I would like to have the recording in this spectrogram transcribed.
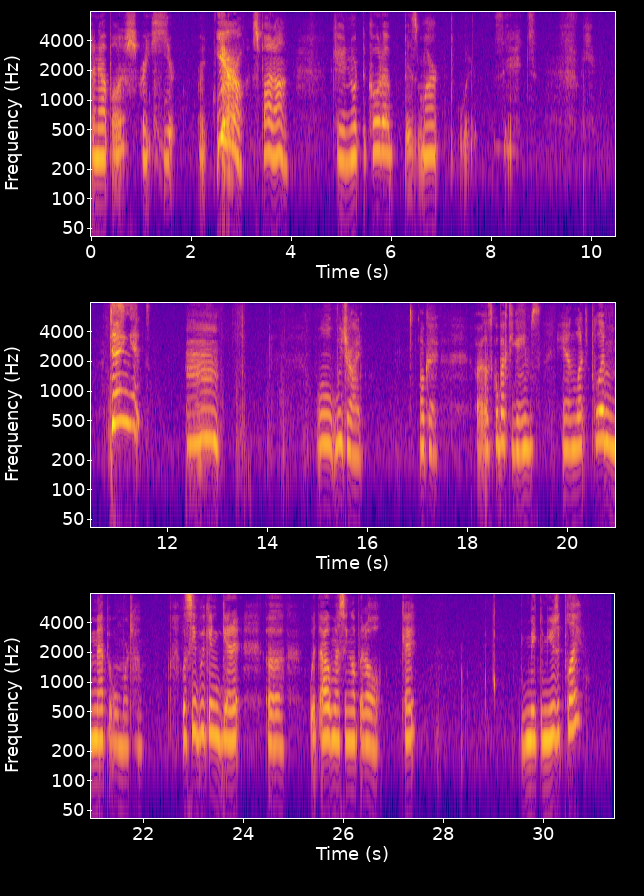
Annapolis right here. Right. Yeah! Spot on. Okay, North Dakota, Bismarck. Where is it? Dang it! Mm. Well, we tried. Okay. Alright, let's go back to games. And let's play map it one more time. Let's see if we can get it uh, without messing up at all. Okay? Make the music play.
